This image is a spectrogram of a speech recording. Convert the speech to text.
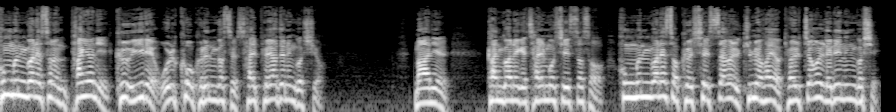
홍문관에서는 당연히 그 일에 옳고 그른 것을 살펴야 되는 것이요. 만일 간관에게 잘못이 있어서 홍문관에서 그 실상을 규명하여 결정을 내리는 것이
